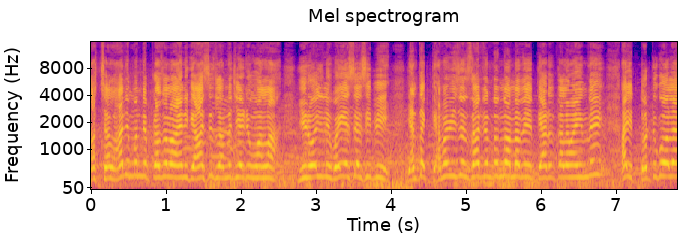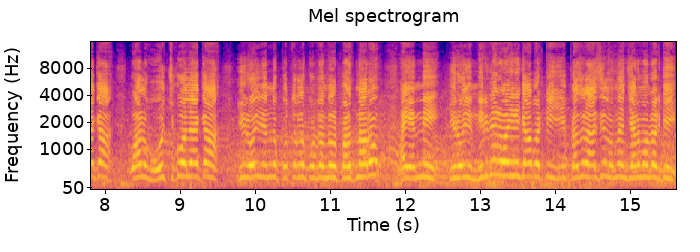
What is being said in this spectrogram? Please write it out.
లక్షలాది మంది ప్రజలు ఆయనకి ఆశీస్సులు అందజేయడం వల్ల ఈ రోజుని వైఎస్ఆర్సీపీ ఎంత ఘన విజయం సాధింతుందో అన్నది తేటతలమైంది అది తట్టుకోలేక వాళ్ళు ఓచుకోలేక ఈ రోజు ఎన్నో కుట్రలు కుట్రలు పడుతున్నారు. అవన్నీ ఈ రోజు కాబట్టి ఈ ప్రజల ఆశీస్సులు ఉన్నాయని జగన్మోహన్ రెడ్డికి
